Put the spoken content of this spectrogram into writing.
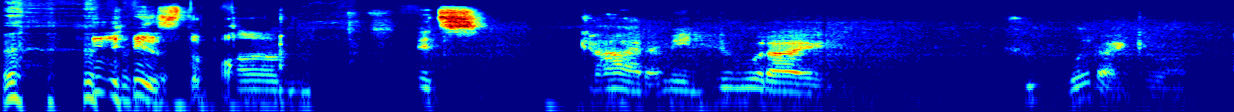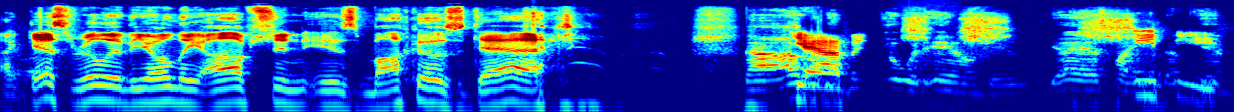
he is the bar. Um, it's God. I mean, who would I? Who would I go up? I guess really the only option is Mako's dad. Nah, I Yeah, wouldn't go with him, dude. Your ass might He'd be- getting.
